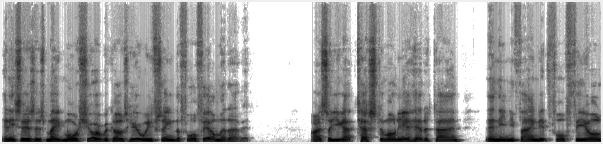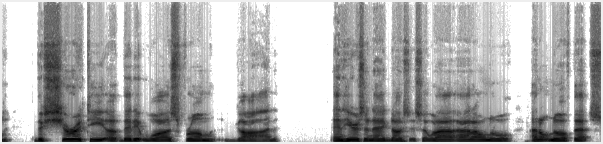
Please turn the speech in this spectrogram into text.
And he says it's made more sure because here we've seen the fulfillment of it. All right, so you got testimony ahead of time, and then you find it fulfilled the surety of, that it was from God. And here's an agnostic. So, well, I, I don't know. I don't know if that's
